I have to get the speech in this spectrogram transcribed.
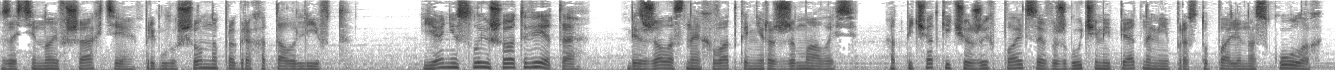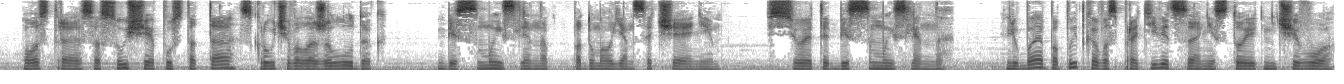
За стеной в шахте приглушенно прогрохотал лифт. «Я не слышу ответа!» Безжалостная хватка не разжималась. Отпечатки чужих пальцев жгучими пятнами проступали на скулах. Острая, сосущая пустота скручивала желудок. «Бессмысленно», — подумал Ян с отчаянием. Все это бессмысленно. Любая попытка воспротивиться не стоит ничего.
